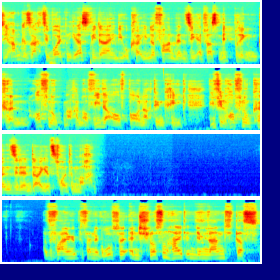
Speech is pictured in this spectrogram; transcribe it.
Sie haben gesagt, Sie wollten erst wieder in die Ukraine fahren, wenn Sie etwas mitbringen können. Hoffnung machen auf Wiederaufbau nach dem Krieg. Wie viel Hoffnung können Sie denn da jetzt heute machen? Also vor allem gibt es eine große Entschlossenheit in dem Land. Das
